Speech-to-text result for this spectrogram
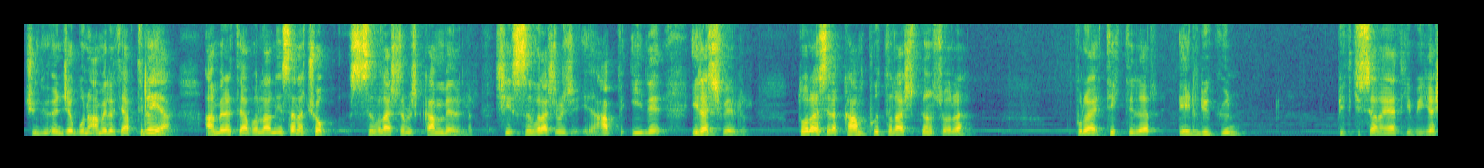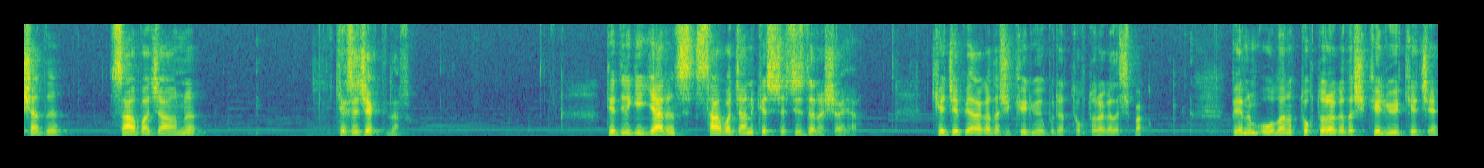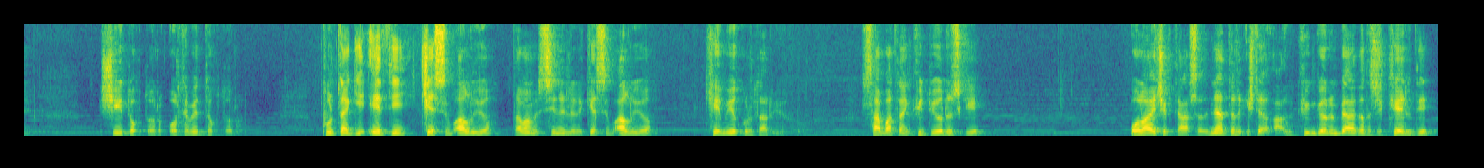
Çünkü önce bunu ameliyat yaptılar ya. Ameliyat yapılan insana çok sıvılaştırmış kan verilir. Şey sıvılaştırmış hap, iğne, ilaç verilir. Dolayısıyla kan pıhtılaştıktan sonra buraya diktiler. 50 gün bitkisel hayat gibi yaşadı. Sağ bacağını kesecektiler. Dediler ki yarın sağ bacağını keseceğiz sizden aşağıya. Gece bir arkadaşı geliyor buraya doktor arkadaşı bak. Benim oğlanın doktor arkadaşı geliyor gece. Şey doktoru, ortopedi doktoru. Buradaki eti kesip alıyor. Tamam mı? Sinirleri kesip alıyor. Kemiği kurtarıyor. Sabahtan gidiyoruz ki olay çıktı aslında. Nedir? İşte Güngör'ün bir arkadaşı geldi.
